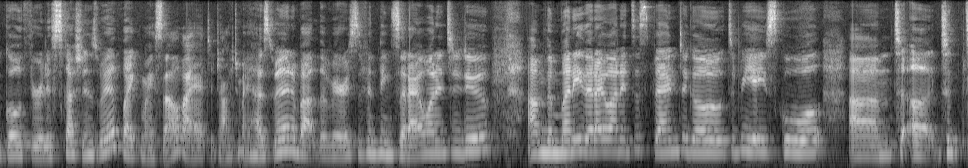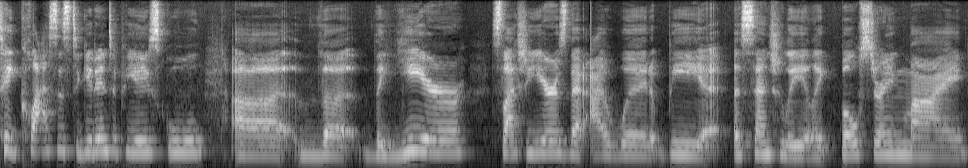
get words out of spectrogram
go through discussions with like myself. I had to talk to my husband about the various different things that I wanted to do um, the money that I wanted to spend to go to PA school um, to uh, to take classes to get into PA school uh, the the year slash years that I would be essentially like bolstering my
